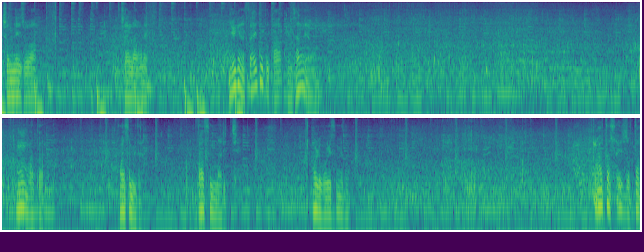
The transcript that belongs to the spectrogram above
좋네 좋아 잘 나오네 여기는 사이즈도 다 괜찮네요 음 왔다. 왔습니다. 다섯 마리째. 올려보겠습니다. 왔다 사이즈 좋다.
